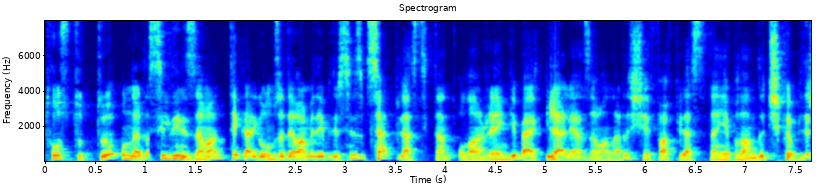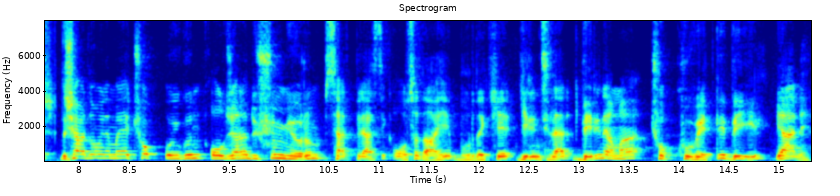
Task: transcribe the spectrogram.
toz tuttu. Onları da sildiğiniz zaman tekrar yolunuza devam edebilirsiniz. Sert plastikten olan rengi belki ilerleyen zamanlarda şeffaf plastikten yapılan da çıkabilir. Dışarıda oynamaya çok uygun olacağını düşünmüyorum. Sert plastik olsa dahi buradaki girintiler derin ama çok kuvvetli değil. Yani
